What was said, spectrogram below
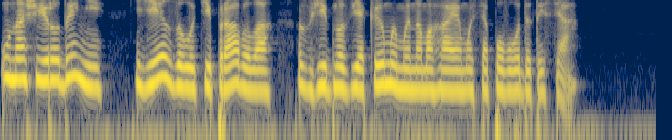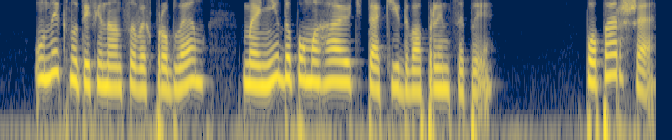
У нашій родині є золоті правила, згідно з якими ми намагаємося поводитися. Уникнути фінансових проблем мені допомагають такі два принципи. По-перше,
